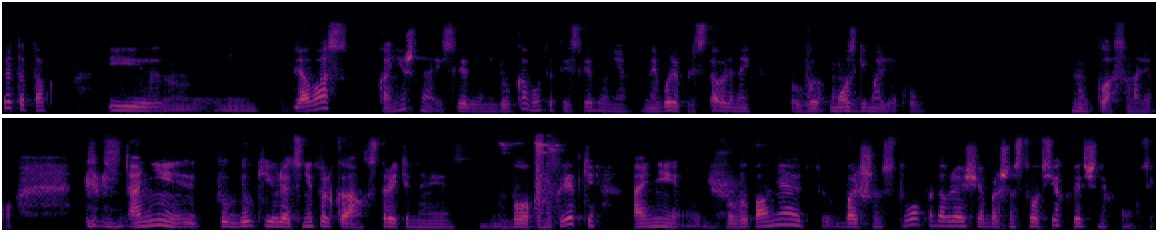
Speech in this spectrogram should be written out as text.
это так. И для вас, конечно, исследование белка, вот это исследование наиболее представленной в мозге молекул, ну, класса молекул. Они, белки являются не только строительными блоками клетки, они выполняют большинство, подавляющее большинство всех клеточных функций.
